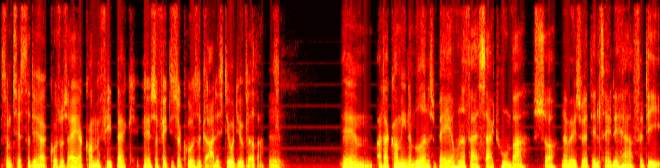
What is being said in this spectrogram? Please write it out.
som testede det her kursus af og kom med feedback. Øh, Så fik de så kurset gratis. Det var de jo glade for. Mm. Øhm, og der kom en af møderne tilbage, og hun havde faktisk sagt, at hun var så nervøs ved at deltage i det her, fordi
